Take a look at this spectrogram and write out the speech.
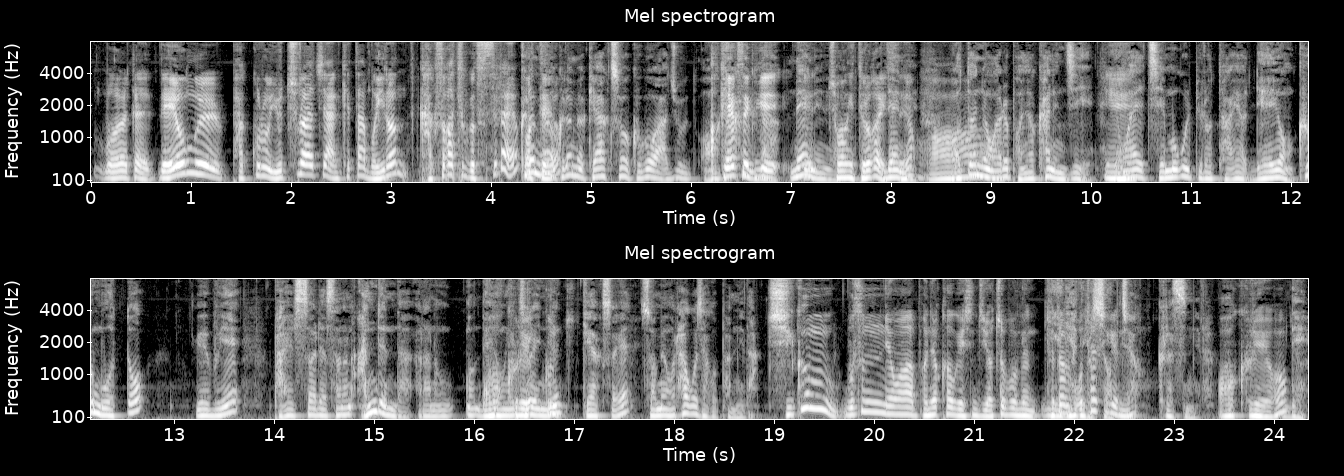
뭐랄까 내용을 밖으로 유출하지 않겠다 뭐 이런 각서 같은 것도 쓰나요? 그럼요, 그러면 계약서 그거 아주 아, 계약서에 그게 네네 조항이 들어가 있어요. 아. 어떤 영화를 번역하는지 예. 영화의 제목을 비롯하여 내용 그 무엇도 외부에 발설해서는 안 된다라는 내용이 아, 들어있는 계약서에 서명을 하고 작업합니다. 지금 무슨 영화 번역하고 계신지 여쭤보면 대답을 못 하시겠네요. 그렇습니다. 아 그래요? 네.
